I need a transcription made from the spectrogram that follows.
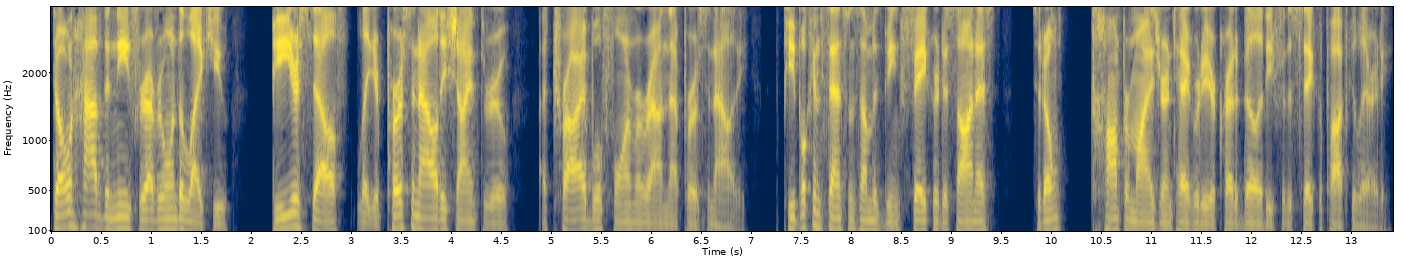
Don't have the need for everyone to like you. Be yourself. Let your personality shine through a tribe will form around that personality. People can sense when someone's being fake or dishonest, so don't compromise your integrity or credibility for the sake of popularity.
